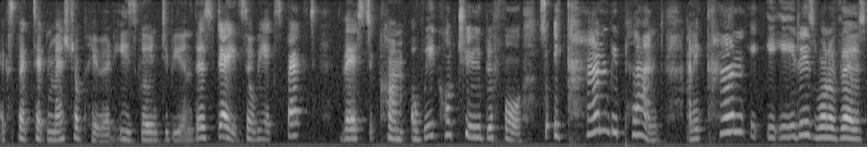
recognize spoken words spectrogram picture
expected menstrual period is going to be in this date. So we expect this to come a week or two before so it can be planned and it can it, it is one of those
